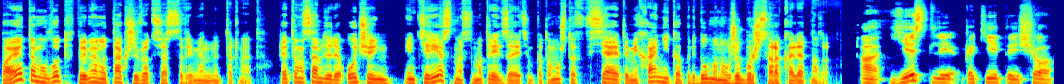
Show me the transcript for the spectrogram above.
Поэтому вот примерно так живет сейчас современный интернет. Это на самом деле очень интересно смотреть за этим, потому что вся эта механика придумана уже больше 40 лет назад. А есть ли какие-то еще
